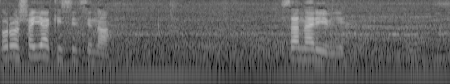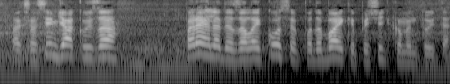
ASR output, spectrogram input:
Хороша якість і ціна. Все на рівні. Так що всім дякую за перегляди, за лайкоси, вподобайки, пишіть, коментуйте.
